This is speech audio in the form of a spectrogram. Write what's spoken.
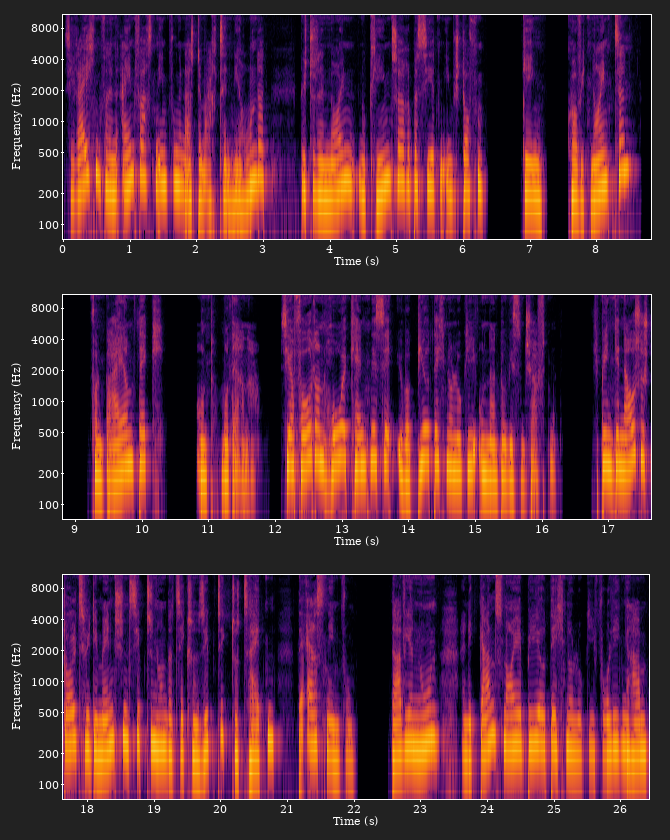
Sie reichen von den einfachsten Impfungen aus dem 18. Jahrhundert bis zu den neuen nukleinsäurebasierten Impfstoffen gegen Covid-19 von BioNTech und Moderna. Sie erfordern hohe Kenntnisse über Biotechnologie und Naturwissenschaften. Ich bin genauso stolz wie die Menschen 1776 zu Zeiten der ersten Impfung, da wir nun eine ganz neue Biotechnologie vorliegen haben,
